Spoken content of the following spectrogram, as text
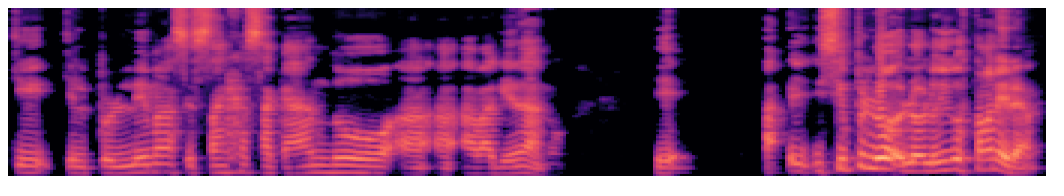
que, el problema se zanja sacando a, Baquedano. Eh, y siempre lo, lo, digo de esta manera.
